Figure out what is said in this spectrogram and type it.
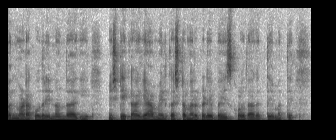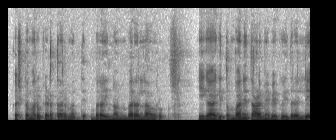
ಒಂದು ಮಾಡೋಕೆ ಹೋದರೆ ಇನ್ನೊಂದಾಗಿ ಮಿಸ್ಟೇಕ್ ಆಗಿ ಆಮೇಲೆ ಕಸ್ಟಮರ್ ಕಡೆ ಬೈಸ್ಕೊಳ್ಳೋದಾಗತ್ತೆ ಮತ್ತು ಕಸ್ಟಮರು ಕೆಡ್ತಾರೆ ಮತ್ತು. ಬರ, ಇನ್ನೊಮ್ಮೆ ಬರಲ್ಲ ಅವರು. ಹೀಗಾಗಿ ತುಂಬಾ ತಾಳ್ಮೆ ಬೇಕು ಇದರಲ್ಲಿ.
